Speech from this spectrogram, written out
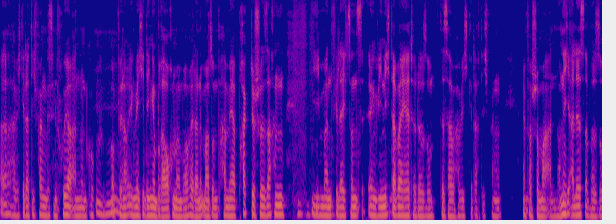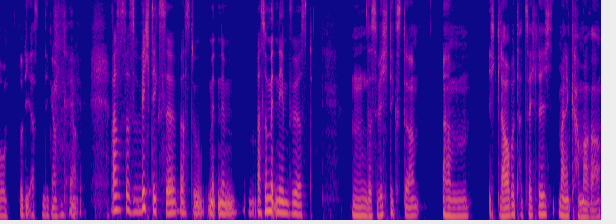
äh, habe ich gedacht, ich fange ein bisschen früher an und gucke, mhm. ob wir mhm. noch irgendwelche Dinge brauchen. Man braucht ja dann immer so ein paar mehr praktische Sachen, die man vielleicht sonst irgendwie nicht dabei hätte oder so. Deshalb habe ich gedacht, ich fange einfach schon mal an. Noch nicht alles, aber so, so die ersten Dinge. Ja. Was ist das Wichtigste, was du mitnehmen, was du mitnehmen wirst? Hm, das Wichtigste, ähm, ich glaube tatsächlich meine Kamera.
